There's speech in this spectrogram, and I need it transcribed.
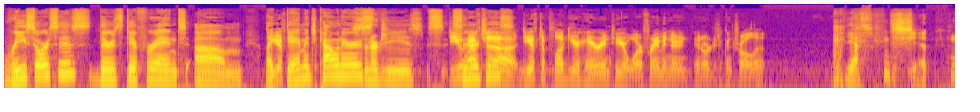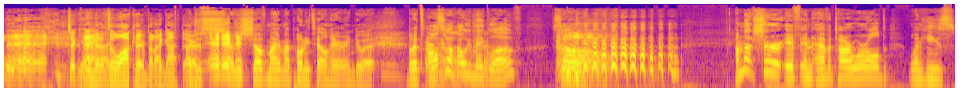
resources there's different um like have- damage counters synergies. s- Do you have to do you have to plug your hair into your warframe in in order to control it? Yes. Shit. Yeah, Took me Yeah, a minute I- to walk there, but I got there. I just I just shoved my, my ponytail hair into it. But it's also how we make love. So Oh. I'm not sure if in Avatar World when he's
